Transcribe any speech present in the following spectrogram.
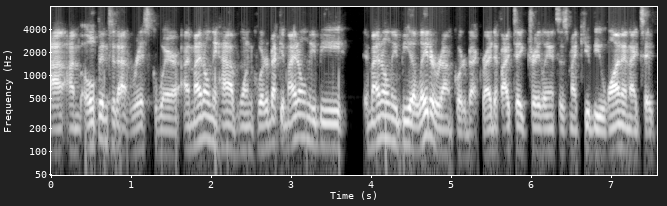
I, am open to that risk where I might only have one quarterback. It might only be it might only be a later round quarterback, right? If I take Trey Lance as my QB one and I take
